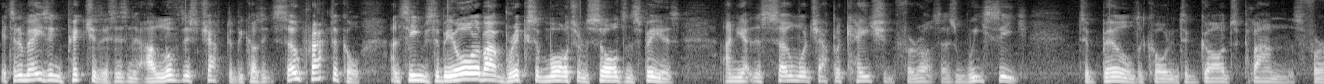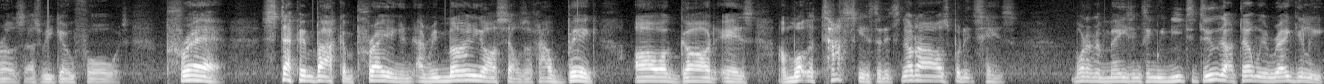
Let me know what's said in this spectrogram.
It's an amazing picture, this, isn't it? I love this chapter because it's so practical and seems to be all about bricks and mortar and swords and spears. And yet there's so much application for us as we seek to build according to God's plans for us as we go forward. Prayer, stepping back and praying and, and reminding ourselves of how big our God is and what the task is that it's not ours but it's His. What an amazing thing. We need to do that, don't we? Regularly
